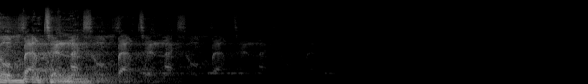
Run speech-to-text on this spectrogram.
Axel Bampton.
